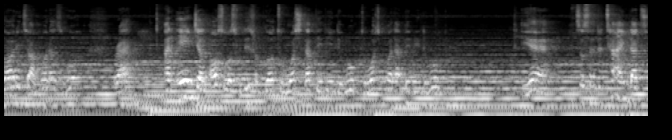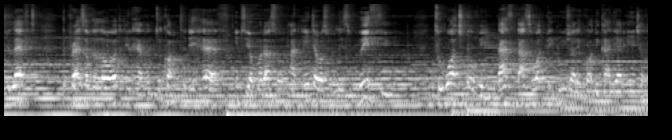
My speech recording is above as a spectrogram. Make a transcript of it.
God into our mother's womb, right? An angel also was released from God to watch that baby in the womb, to watch over that baby in the womb. Yeah. So since the time that you left the presence of the Lord in heaven to come to the earth into your mother's womb, an angel was released with you to watch over you. That's that's what people usually call the guardian angel.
